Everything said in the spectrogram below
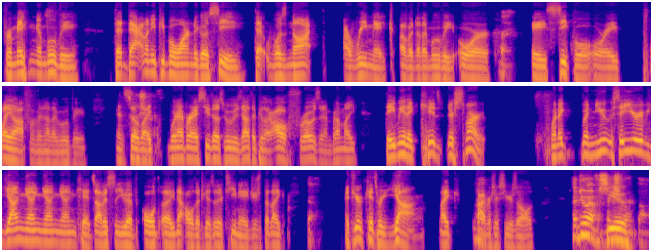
for making a movie that that many people wanted to go see that was not a remake of another movie or Right. a sequel or a playoff of another movie. And so, For like, sure. whenever I see those movies out there, people are like, "Oh, Frozen," but I'm like, they made a kids. They're smart. When I when you say you're young, young, young, young kids, obviously you have old, uh, not older kids, they're teenagers, but like, Yeah. if your kids were young, like five Right. or six years old, I do have a six year old daughter,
